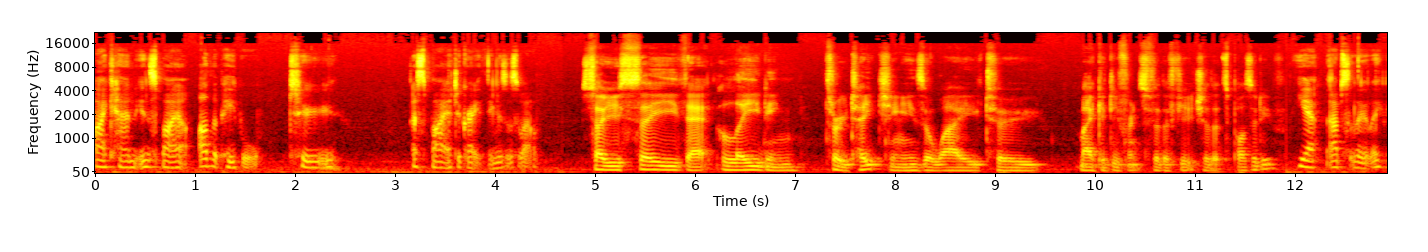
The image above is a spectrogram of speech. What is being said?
I can inspire other people to aspire to great things as well. So you see that leading through teaching is a way to make a difference for the future that's positive? Yeah, absolutely.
